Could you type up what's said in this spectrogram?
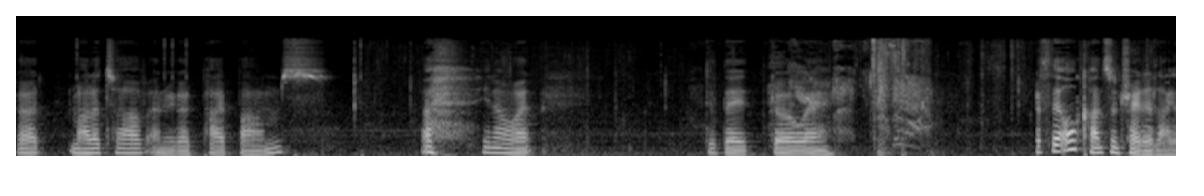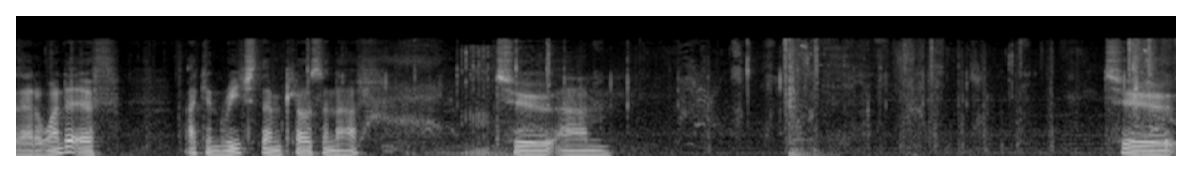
Got Molotov and we got pipe bombs. Uh, you know what? Did they go away? If they're all concentrated like that, I wonder if I can reach them close enough to um, to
